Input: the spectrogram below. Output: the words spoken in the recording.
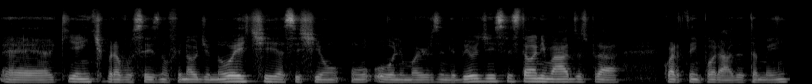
é, quente para vocês no final de noite, assistir o, o Only Murders in the Building, vocês estão animados para quarta temporada também,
